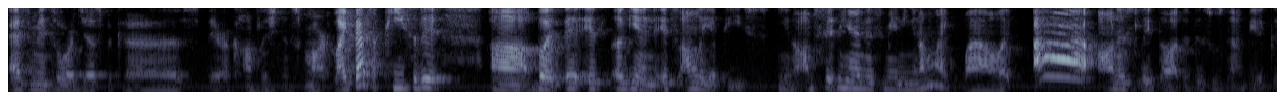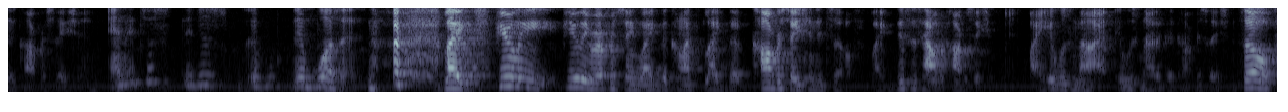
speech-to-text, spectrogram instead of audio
as mentor just because they're accomplished and smart. Like that's a piece of it, uh, but it, it, again, it's only a piece. You know, I'm sitting here in this meeting and I'm like, wow, like I honestly thought that this was going to be a good conversation, and it just, it just, it, it wasn't. like purely, purely referencing like the con, like the conversation itself. Like this is how the conversation like it was not, it was not a good conversation. So,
